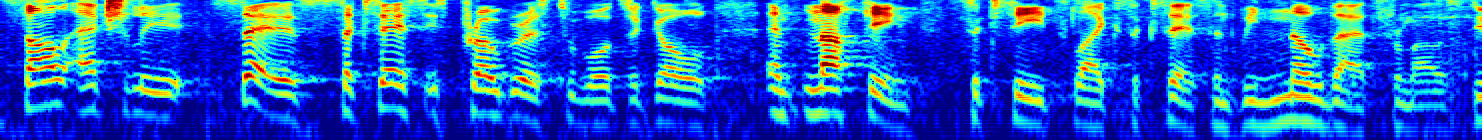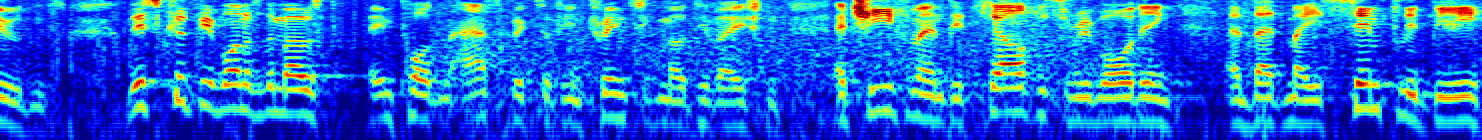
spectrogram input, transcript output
Zull actually says success is progress towards a goal, and nothing succeeds like success, and we know that from our students. This could be one of the most important aspects of intrinsic motivation. Achievement itself is rewarding, and that may simply be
